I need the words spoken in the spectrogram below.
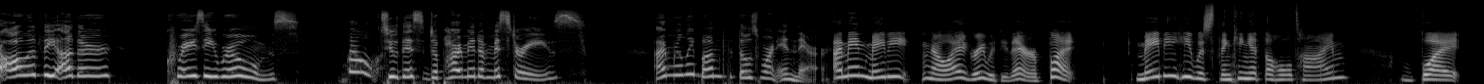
are all of the other crazy rooms Well, to this Department of Mysteries? I'm really bummed that those weren't in there. I mean, maybe no, I agree with you there, but maybe he was thinking it the whole time, but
